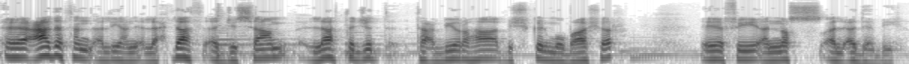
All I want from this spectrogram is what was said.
آه، عادة يعني الأحداث الجسام لا تجد تعبيرها بشكل مباشر آه، في النص الأدبي.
